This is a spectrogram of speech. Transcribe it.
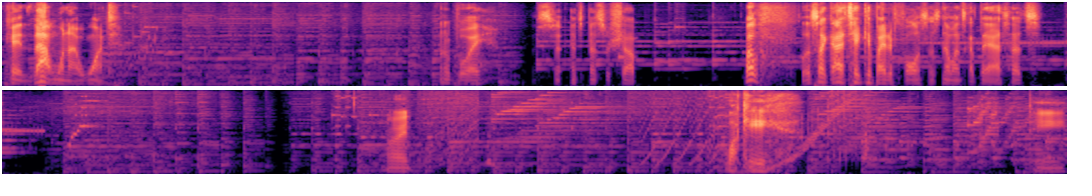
Okay, that one I want. Oh boy. It's an expensive shop. Well, looks like I take it by default since no one's got the assets. Alright. Lucky. D.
